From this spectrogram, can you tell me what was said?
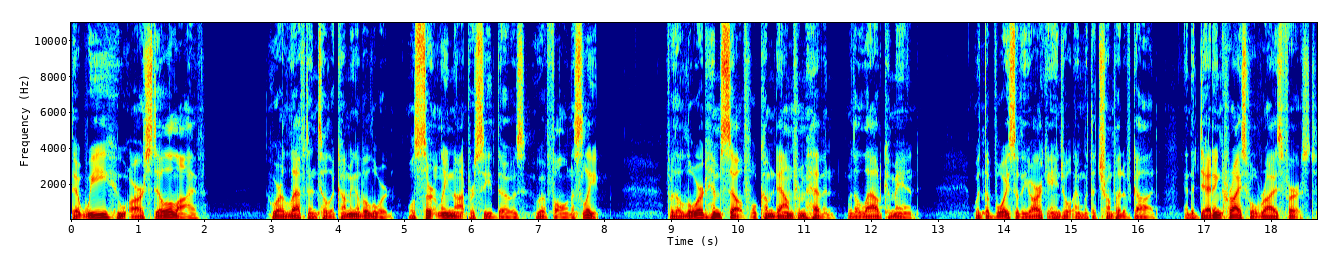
that we who are still alive, who are left until the coming of the Lord, will certainly not precede those who have fallen asleep. For the Lord himself will come down from heaven with a loud command, with the voice of the archangel and with the trumpet of God, and the dead in Christ will rise first.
